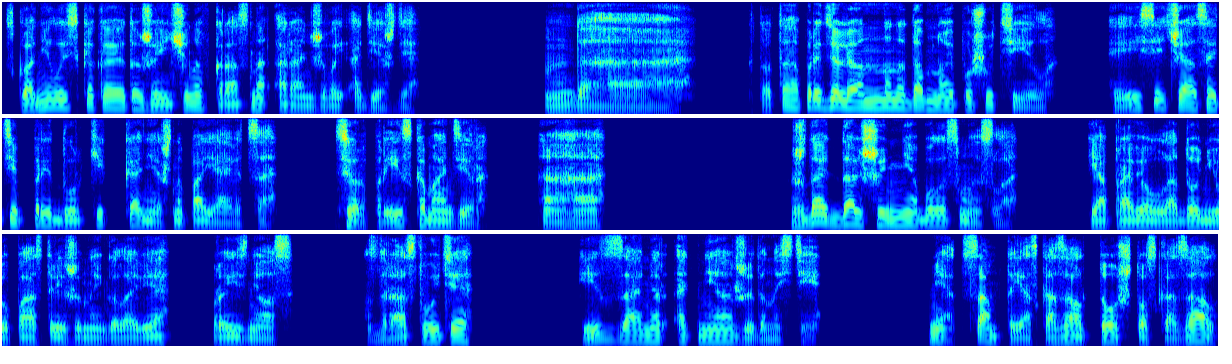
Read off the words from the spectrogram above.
склонилась какая-то женщина в красно-оранжевой одежде. Да, кто-то определенно надо мной пошутил. И сейчас эти придурки, конечно, появятся. Сюрприз, командир. Ага. Ждать дальше не было смысла. Я провел ладонью по остриженной голове, произнес «Здравствуйте» и замер от неожиданности. Нет, сам-то я сказал то, что сказал,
